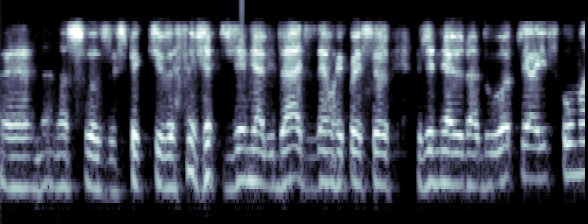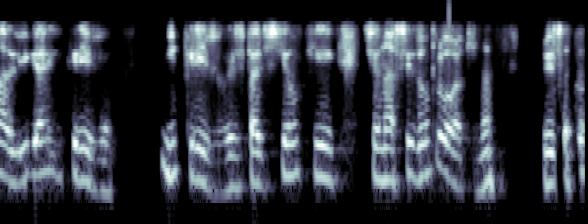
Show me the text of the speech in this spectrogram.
É, nas suas respectivas genialidades, né? um reconheceu a genialidade do outro, e aí ficou uma liga incrível. Incrível. Eles pareciam que tinham nascido um para o outro. Né? Por, isso, por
